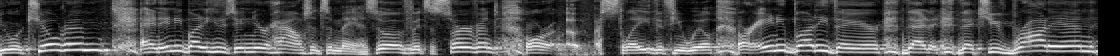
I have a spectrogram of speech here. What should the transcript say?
your children, and anybody who's in your house, it's a man. So if it's a servant or a slave, if you will, or anybody there that, that you've brought in,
